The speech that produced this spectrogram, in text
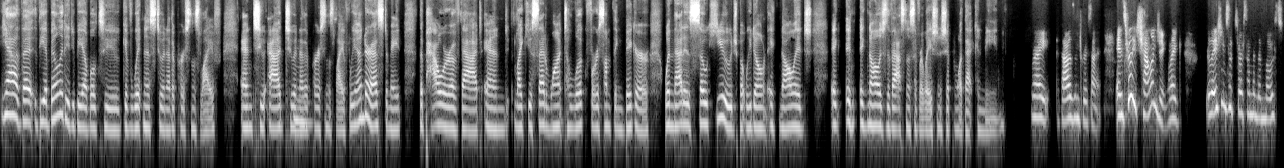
yeah the the ability to be able to give witness to another person's life and to add to mm. another person's life we underestimate the power of that and like you said want to look for something bigger when that is so huge but we don't acknowledge acknowledge the vastness of relationship and what that can mean right a thousand percent and it's really challenging like relationships are some of the most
